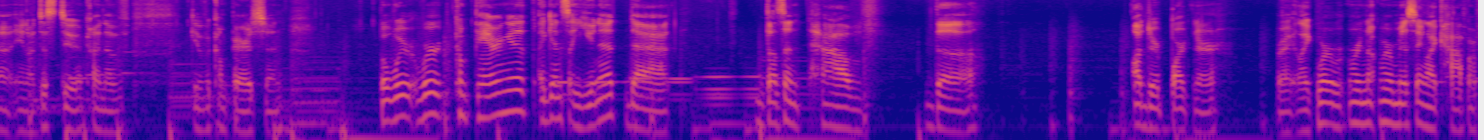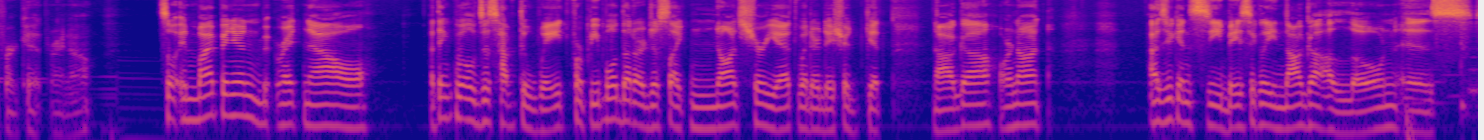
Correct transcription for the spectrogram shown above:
uh, you know, just to kind of give a comparison. But we're we're comparing it against a unit that doesn't have the other partner, right? Like we're we're not we're missing like half of our kit right now. So in my opinion, right now, I think we'll just have to wait for people that are just like not sure yet whether they should get Naga or not as you can see, basically Naga alone is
